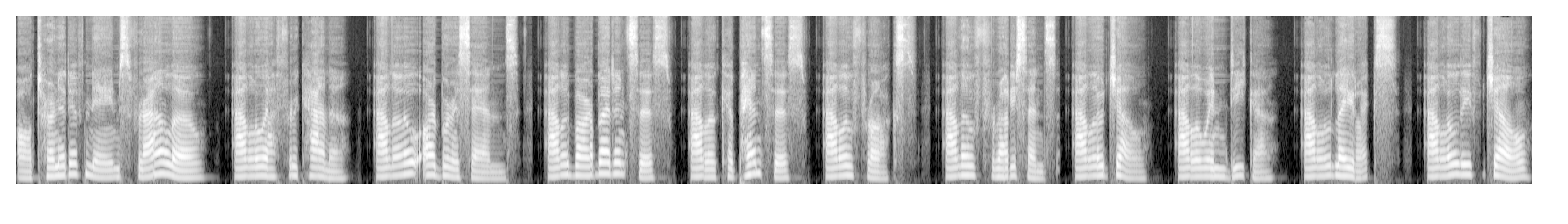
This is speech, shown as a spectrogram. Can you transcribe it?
Alternative names for aloe, Aloe africana, Aloe arborescens, Aloebarbadensis, Aloe capensis, Aloe ferox, Aloe frutescens, Aloe gel, Aloe indica, Aloe latex, Aloe leaf gel,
